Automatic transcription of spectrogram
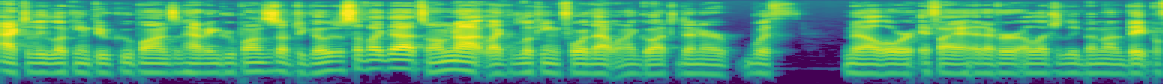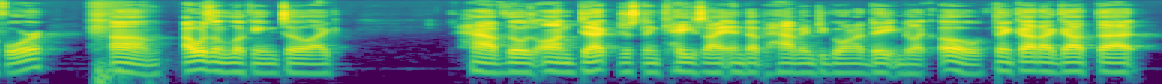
actively looking through coupons and having Groupons and stuff to go to stuff like that. So I'm not like looking for that when I go out to dinner with Mel or if I had ever allegedly been on a date before. Um, I wasn't looking to like have those on deck just in case I end up having to go on a date and be like, oh, thank God I got that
